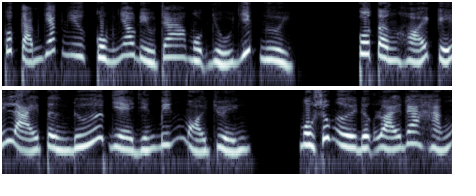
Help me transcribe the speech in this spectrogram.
có cảm giác như cùng nhau điều tra một vụ giết người. Cô Tần hỏi kỹ lại từng đứa về diễn biến mọi chuyện. Một số người được loại ra hẳn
